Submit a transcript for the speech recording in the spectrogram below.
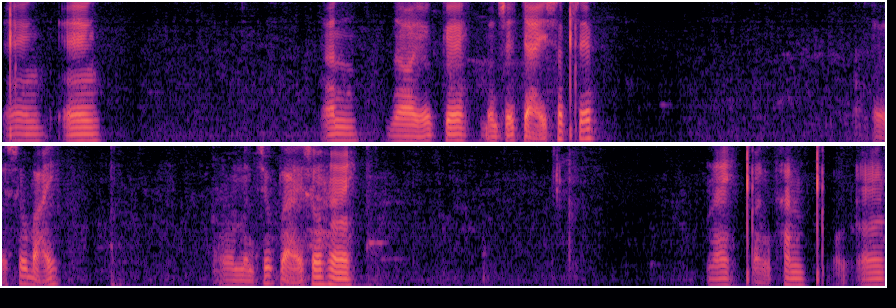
An an. Anh rồi, ok, mình sẽ chạy sắp xếp. Ở số 7 rồi, mình xuất lại số 2 đây bạn Thanh bạn An.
